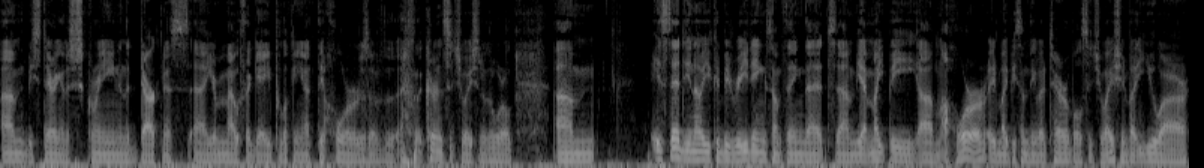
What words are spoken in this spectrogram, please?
Um, be staring at a screen in the darkness, uh, your mouth agape, looking at the horrors of the, the current situation of the world. Um, instead, you know, you could be reading something that, um, yeah, might be um, a horror. It might be something about a terrible situation, but you are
